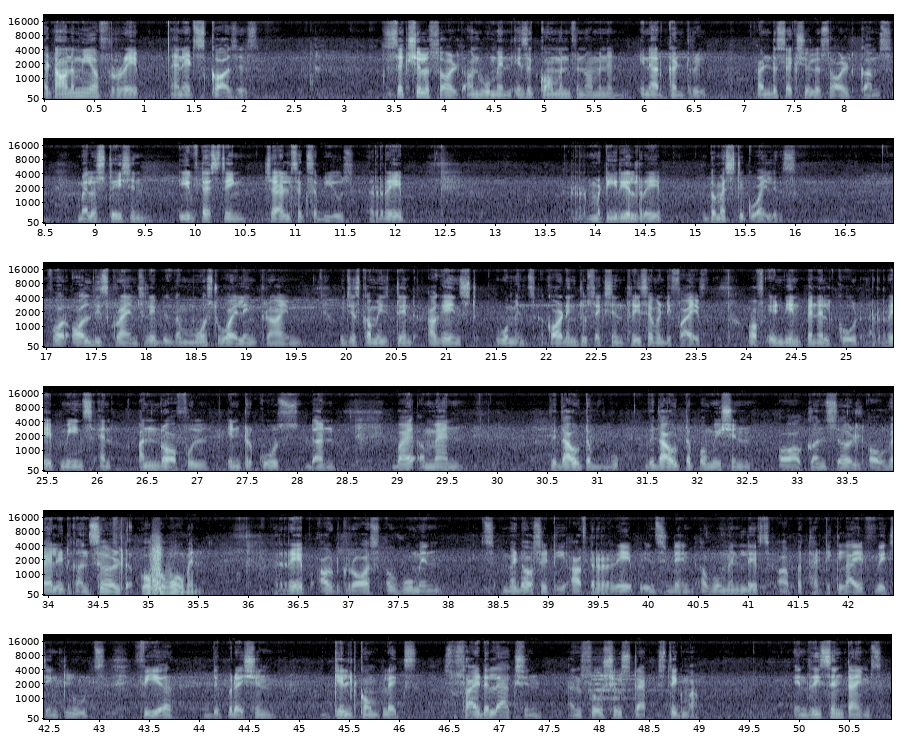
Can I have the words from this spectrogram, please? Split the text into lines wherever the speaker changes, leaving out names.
Autonomy of rape and its causes. Sexual assault on women is a common phenomenon in our country. Under sexual assault comes molestation, eve teasing, child sex abuse, rape, marital rape, domestic violence. For all these crimes, rape is the most violent crime which is committed against women. According to section 375 of Indian Penal Code, rape means an unlawful intercourse done by a man without a without a permission or consult or valid consult of a woman. Rape outgrows a woman's medocity. After a rape incident, a woman lives a pathetic life which includes fear, depression, guilt complex, suicidal action, and social sta- stigma. In recent times,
